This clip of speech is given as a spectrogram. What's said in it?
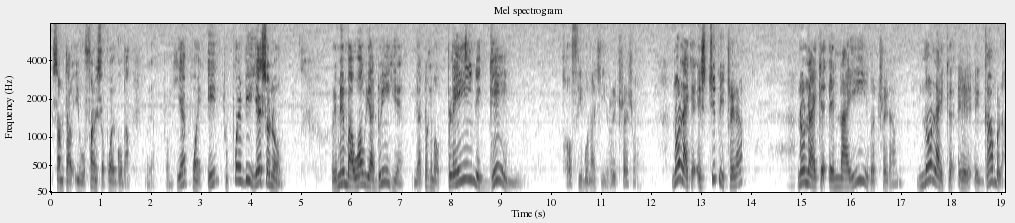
sometimes it will find support and go back. You know, from here, point A to point B, yes or no? Remember what we are doing here. We are talking about playing the game of Fibonacci retracement. Not like a, stupid trader, not like a, a, naive trader, not like a, a, gambler.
